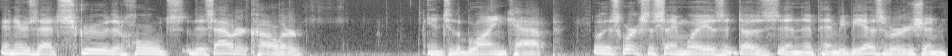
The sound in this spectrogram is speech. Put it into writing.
And there's that screw that holds this outer collar into the blind cap. Well, this works the same way as it does in the Pen BBS version,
